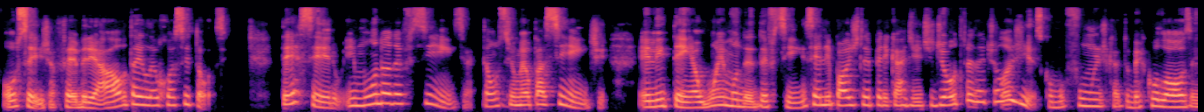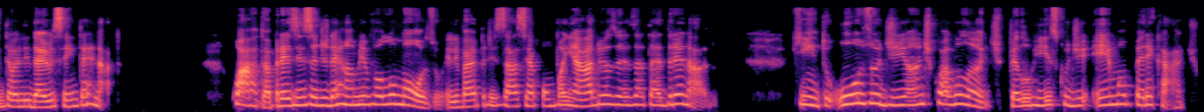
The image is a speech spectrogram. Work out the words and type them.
ou seja, febre alta e leucocitose. Terceiro, imunodeficiência. Então, se o meu paciente ele tem alguma imunodeficiência, ele pode ter pericardite de outras etiologias, como fúngica, tuberculose, então ele deve ser internado. Quarto, a presença de derrame volumoso. Ele vai precisar ser acompanhado e às vezes até drenado. Quinto, uso de anticoagulante pelo risco de hemopericárdio.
